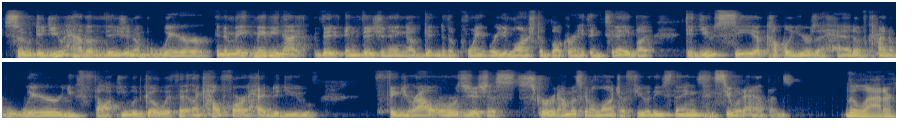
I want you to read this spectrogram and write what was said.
So, did you have a vision of where, and maybe not envisioning of getting to the point where you launched a book or anything today, but did you see a couple years ahead of kind of where you thought you would go with it? Like, how far ahead did you figure out, or was it just, just screw it? I'm just going to launch a few of these things and see what happens? The latter.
